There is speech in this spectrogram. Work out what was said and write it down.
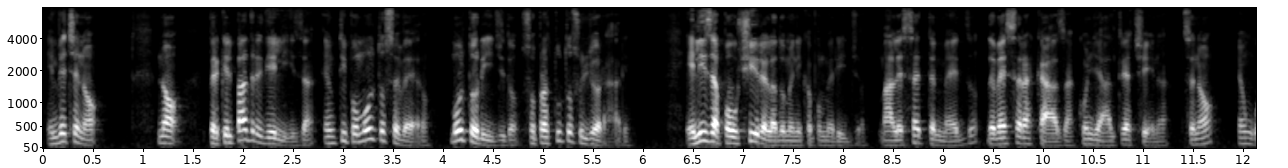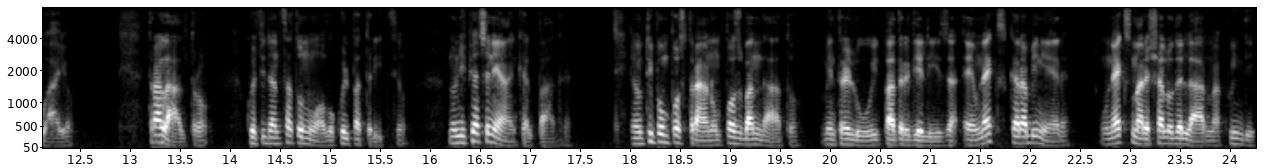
E invece no. No, perché il padre di Elisa è un tipo molto severo, molto rigido, soprattutto sugli orari. Elisa può uscire la domenica pomeriggio, ma alle sette e mezzo deve essere a casa con gli altri a cena, se no è un guaio. Tra l'altro, quel fidanzato nuovo, quel Patrizio, non gli piace neanche al padre. È un tipo un po' strano, un po' sbandato, mentre lui, il padre di Elisa, è un ex carabiniere, un ex maresciallo dell'arma, quindi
